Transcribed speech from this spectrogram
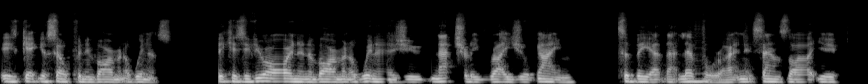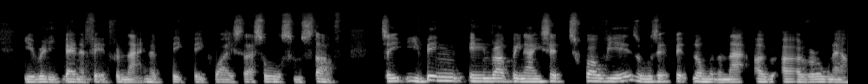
is get yourself an environment of winners because if you are in an environment of winners you naturally raise your game to be at that level, right? And it sounds like you you really benefited from that in a big, big way. So that's awesome stuff. So you've been in rugby now. You said twelve years, or was it a bit longer than that over, overall now?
